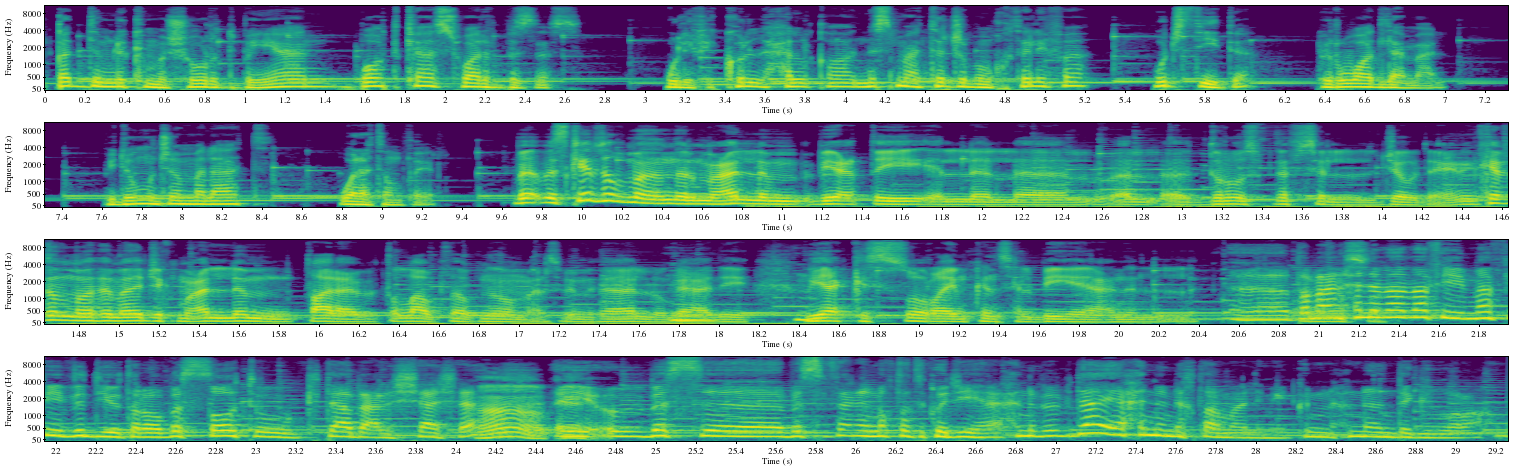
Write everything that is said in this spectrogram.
نقدم لكم مشهور بيان بودكاست سوالف بزنس واللي في كل حلقة نسمع تجربة مختلفة وجديدة لرواد الأعمال بدون مجملات ولا تنظير. بس كيف تضمن إن المعلم بيعطي ال- ال- ال- الدروس بنفس الجودة؟ يعني كيف تضمن مثلا ما يجيك معلم طالع طلاب ثوب نوم على سبيل المثال وقاعد ويعكس صورة يمكن سلبية عن ال... آه، طبعا إحنا ما ما في ما في فيديو ترى بس صوت وكتابة على الشاشة. آه okay. أي بس آه، بس فعلا نقطتك وجيهه إحنا بالبدايه إحنا نختار معلمين كنا إحنا ندقق وراهم.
